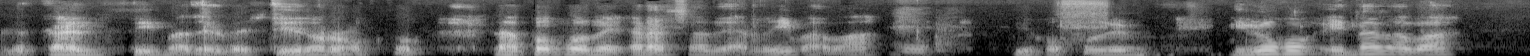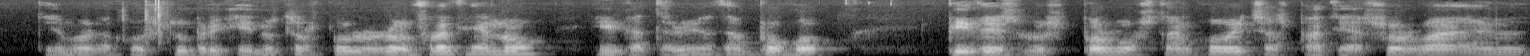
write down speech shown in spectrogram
le cae encima del vestido rojo, la pongo de grasa de arriba abajo. Y luego en Álava tenemos la costumbre que en otros pueblos, no, en Francia no, y en Cataluña tampoco, pides los polvos talco hechas para que absorba el...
